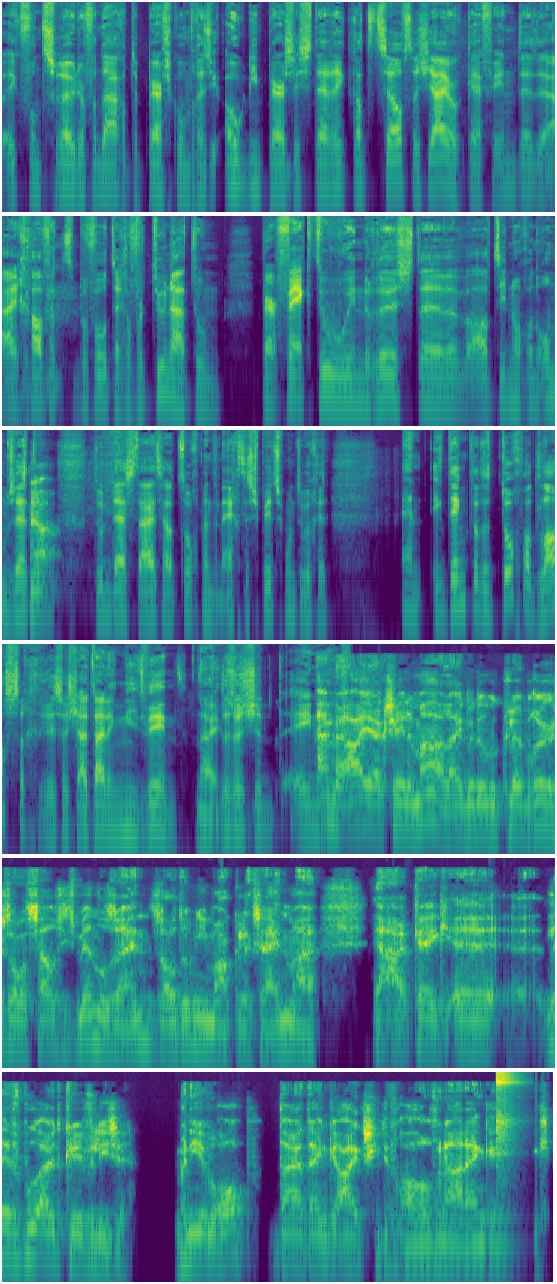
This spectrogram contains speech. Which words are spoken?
ik vond Schreuder vandaag op de persconferentie ook niet per se sterk. Ik had hetzelfde als jij hoor, Kevin. De, de- hij gaf het bijvoorbeeld tegen Fortuna toen perfect toe in de rust. eh, had hij nog een omzet Ja. toen destijds. Hij had toch met een echte spits moeten beginnen. En ik denk dat het toch wat lastiger is als je uiteindelijk niet wint. Nee. Dus als je de ene En bij Ajax helemaal. hè. Ik bedoel, bij Club Brugge zal het zelfs iets minder zijn. Zal het ook niet makkelijk zijn. Maar ja, kijk, eh, Liverpool uit kun je verliezen. Manier waarop, daar denken Ajax er vooral over na, denk ik.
